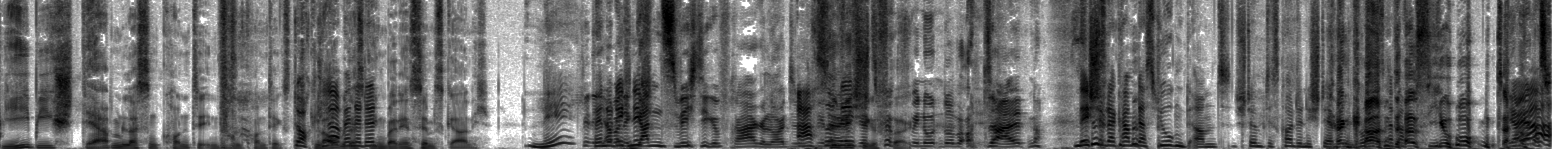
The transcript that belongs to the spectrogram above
Baby sterben lassen konnte in diesem Kontext, Doch, ich klar, glaube, wenn das du ging bei den Sims gar nicht. Nee, wenn du aber dich eine nicht. ganz wichtige Frage, Leute. Ach so, uns jetzt fünf Frage. Minuten drüber unterhalten. Nee, stimmt, da kam das Jugendamt. Stimmt, das konnte nicht sterben. Dann Du kam einfach- das Jugendamt. Ja, ja, das,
